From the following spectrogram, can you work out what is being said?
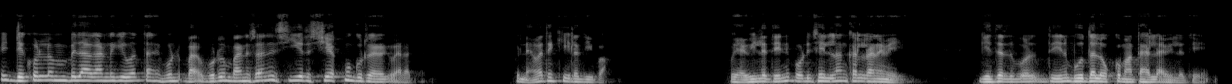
ඒ දෙකොල්ලම බෙදා ගන්න කිව්වත් අනේ පුරුම් බණසන්නේ 100%ක්ම ගුරුවරයාගේ වැරද්ද. ඔය නැවත කියලා දීපන්. ඔය ඇවිල්ලා තියෙන්නේ පොඩි සෙල්ලම් කරලා නෙවෙයි. ගෙදර තියෙන බුදල් ඔක්කොම අතහැරලා ඇවිල්ලා තියෙන්නේ.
